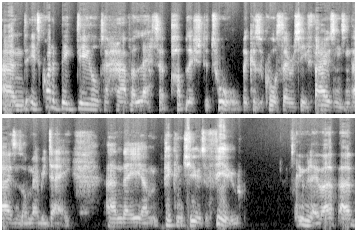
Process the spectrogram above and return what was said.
And it's quite a big deal to have a letter published at all, because of course they receive thousands and thousands of them every day, and they um, pick and choose a few. You know, uh, uh,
